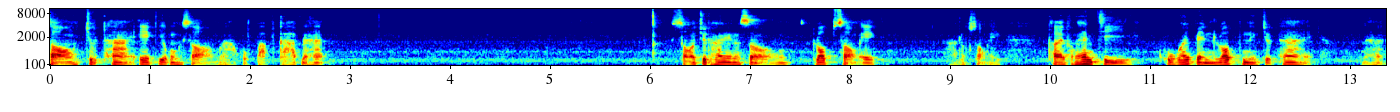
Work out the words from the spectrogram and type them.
2.5 x ยกกำลังสองอ่าคูปรับกราฟนะฮะ2.5ยกกำลังสองลบ 2x อ่าลบ 2x ถอยฟังก์ชัน g ครูไว้เป็นลบ 1.5 นะฮะ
